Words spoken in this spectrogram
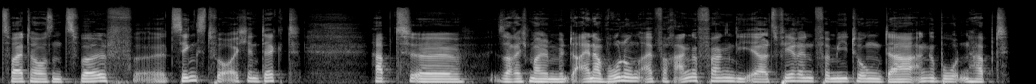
2012 äh, Zingst für euch entdeckt, habt, äh, sag ich mal, mit einer Wohnung einfach angefangen, die ihr als Ferienvermietung da angeboten habt.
